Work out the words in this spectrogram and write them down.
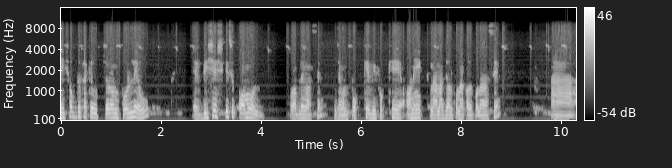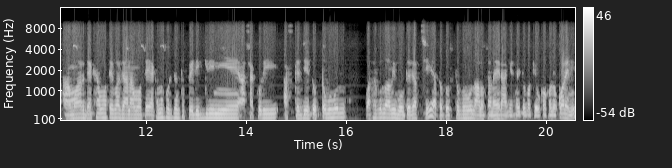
এই শব্দটাকে উচ্চারণ করলেও এর বিশেষ কিছু কমন প্রবলেম আছে। যেমন পক্ষে বিপক্ষে অনেক নানা জল্পনা কল্পনা আছে। আমার দেখা মতে বা জানা মতে এখনও পর্যন্ত পেডিগ্রি নিয়ে আশা করি আজকে যে তথ্যবহুল কথাগুলো আমি বলতে যাচ্ছি, এত তথ্যবহুল আলোচনা এর আগে হয়তো বা কেউ কখনো করেনি।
